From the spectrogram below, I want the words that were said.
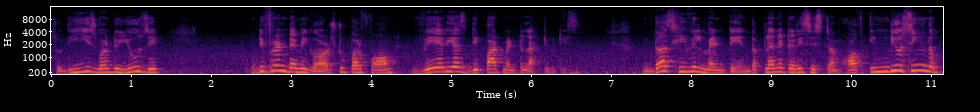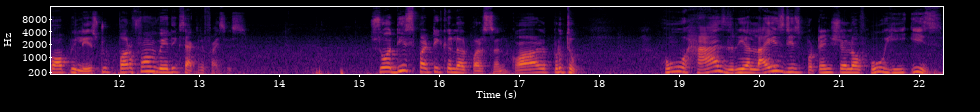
So, he is going to use it different demigods to perform various departmental activities. Thus, he will maintain the planetary system of inducing the populace to perform Vedic sacrifices. So, this particular person called Prithu who has realized his potential of who he is,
